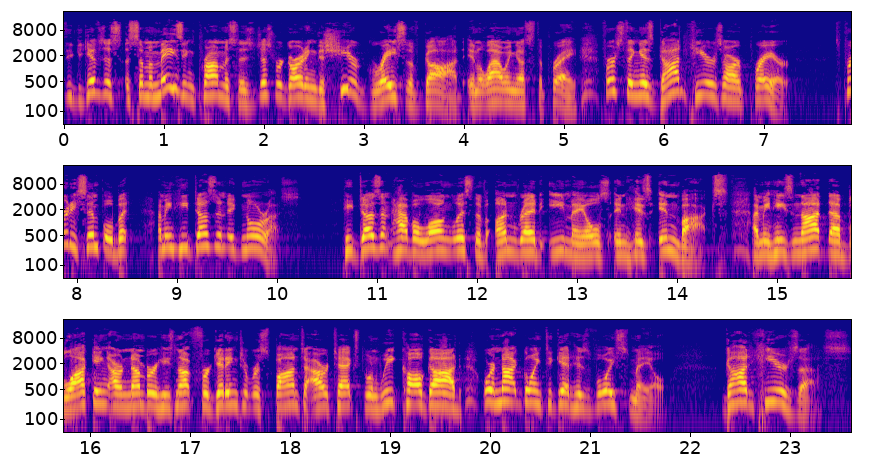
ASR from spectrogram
gives us some amazing promises just regarding the sheer grace of God in allowing us to pray. First thing is, God hears our prayer. It's pretty simple, but I mean, He doesn't ignore us. He doesn't have a long list of unread emails in his inbox. I mean, he's not uh, blocking our number. He's not forgetting to respond to our text. When we call God, we're not going to get his voicemail. God hears us.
